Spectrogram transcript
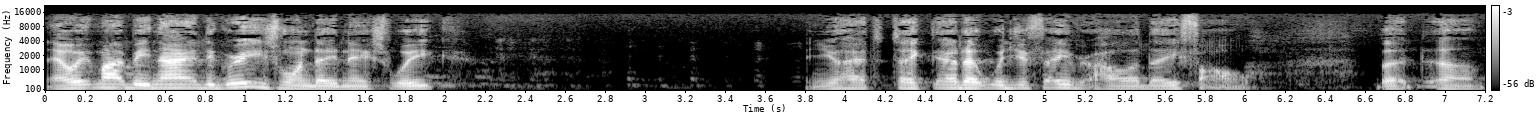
Now, it might be 90 degrees one day next week, and you'll have to take that up with your favorite holiday, fall. But, um,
